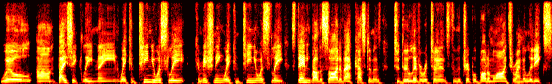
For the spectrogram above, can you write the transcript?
will um, basically mean we're continuously commissioning, we're continuously standing by the side of our customers to deliver returns to the triple bottom line through analytics,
